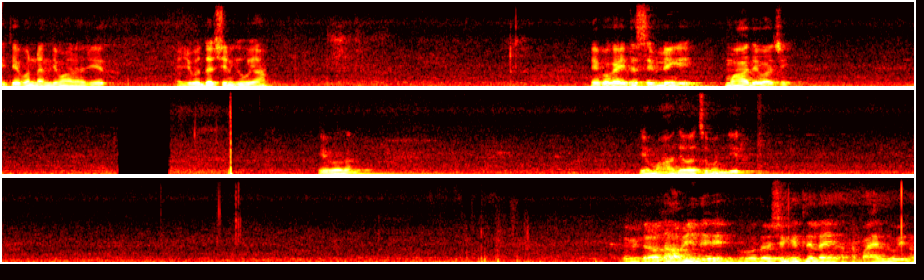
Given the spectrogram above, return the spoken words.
इथे पण नंदी महाराज आहेत यांचे पण दर्शन घेऊया. हे बघा इथे शिवलिंग आहे महादेवाचे. हे बघा. हे महादेवाचं मंदिर. तर मित्रांनो आता आम्ही इथे दर्शन घेतलेलं आहे. आता बाहेर जाऊया.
